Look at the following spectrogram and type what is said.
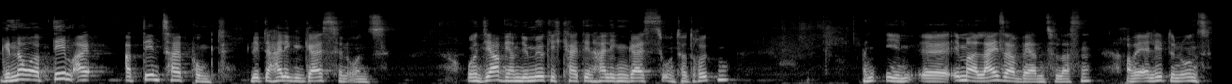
genau ab dem, ab dem Zeitpunkt lebt der Heilige Geist in uns. Und ja, wir haben die Möglichkeit, den Heiligen Geist zu unterdrücken und ihn äh, immer leiser werden zu lassen, aber er lebt in uns.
